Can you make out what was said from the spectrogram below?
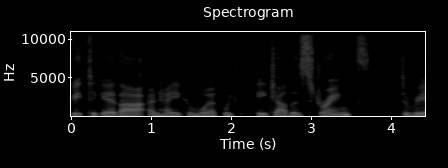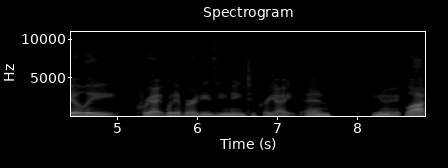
fit together and how you can work with each other's strengths to really create whatever it is you need to create. And you know, like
